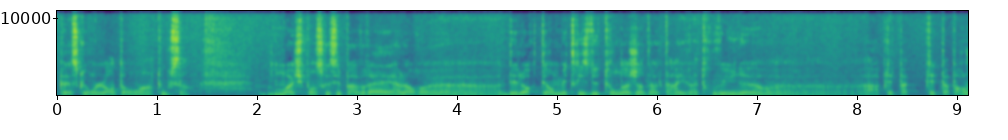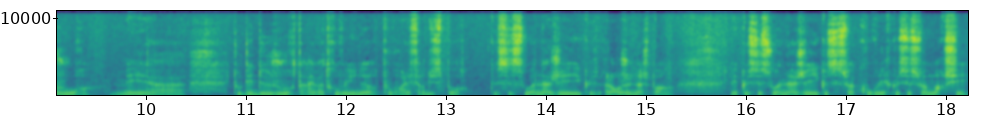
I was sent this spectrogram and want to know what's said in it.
parce qu'on l'entend hein, tous. Hein. Moi, je pense que c'est pas vrai. Alors, euh, dès lors que tu es en maîtrise de ton agenda, tu arrives à trouver une heure, ah, peut-être pas, peut pas par jour, mais euh, tous les deux jours, tu arrives à trouver une heure pour aller faire du sport. Que ce soit nager, alors je nage pas, hein, mais que ce soit nager, que ce soit courir, que ce soit marcher.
